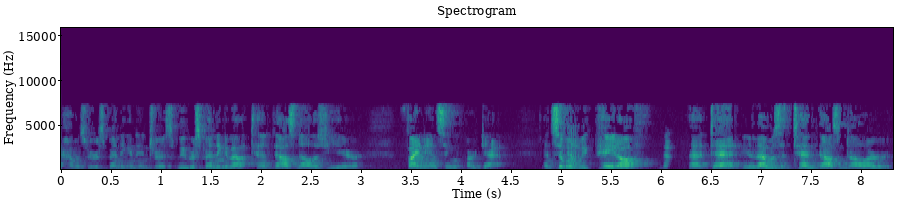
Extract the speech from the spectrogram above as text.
how much we were spending in interest. We were spending about ten thousand dollars a year financing our debt, and so when we paid off No. that debt, you know that was a ten thousand dollar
